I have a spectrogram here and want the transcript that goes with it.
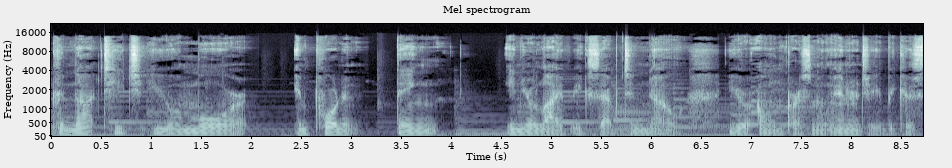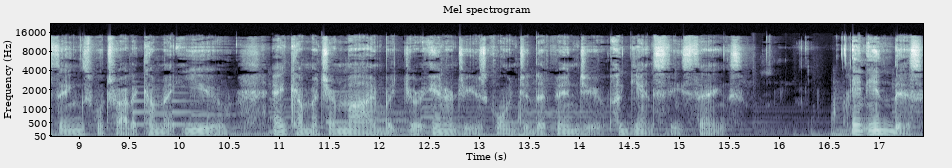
could not teach you a more important thing in your life except to know your own personal energy because things will try to come at you and come at your mind, but your energy is going to defend you against these things. And in this,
